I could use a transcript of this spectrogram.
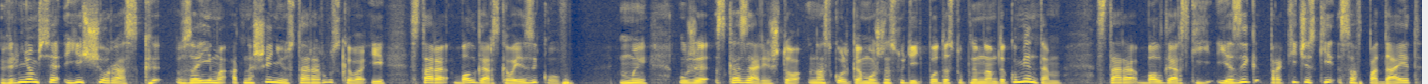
Вернемся еще раз к взаимоотношению старорусского и староболгарского языков. Мы уже сказали, что, насколько можно судить по доступным нам документам, староболгарский язык практически совпадает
